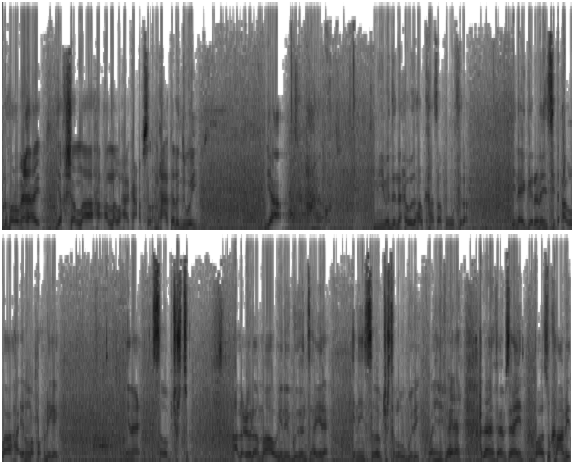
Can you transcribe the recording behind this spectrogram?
marka hore maxay ahayd? Yakhsha allaaha alla waxaa ka cabsada maxaa kala duway? Yaa xarako muhiimadda naxwooda halkaasaa kugu filan. Inaad garanaysid allaaha in la kordhigay inay sabab jirto. Alculamaau inay godan tahayna inay sabab jirto lagu goday haddaanan fahamsanayn waa isu kaamid.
